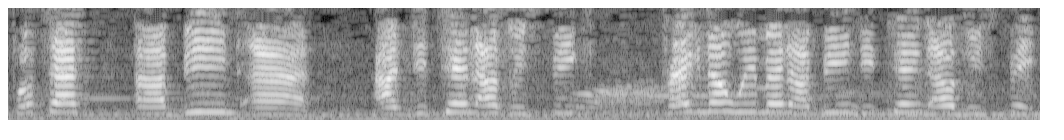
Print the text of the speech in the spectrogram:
protest are being uh, are detained as we speak. Pregnant women are being detained as we speak.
